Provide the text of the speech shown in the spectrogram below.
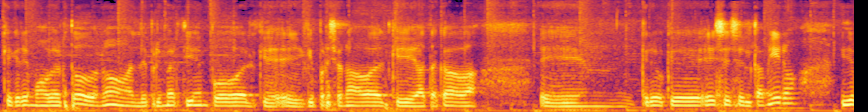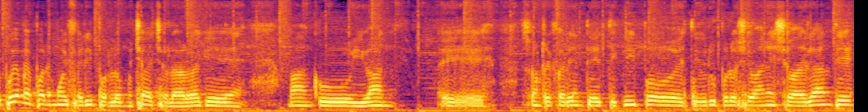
que queremos ver todo, ¿no? El de primer tiempo, el que, presionaba, el que atacaba. Eh, creo que ese es el camino. Y después me pone muy feliz por los muchachos, la verdad que Mancu, Iván, son referentes de este equipo, este grupo lo llevan ellos adelante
